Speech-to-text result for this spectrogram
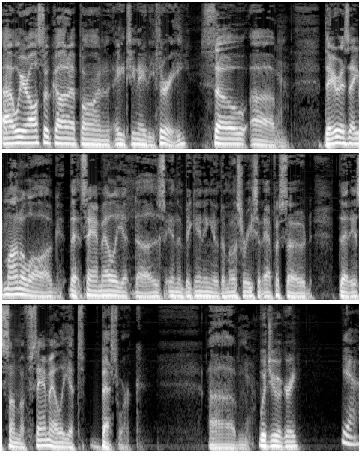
Uh, we are also caught up on 1883. So um, there is a monologue that Sam Elliott does in the beginning of the most recent episode that is some of Sam Elliott's best work. Um, Would you agree? Yeah.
